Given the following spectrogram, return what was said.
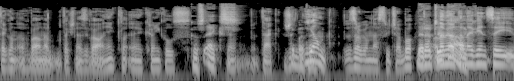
tak on, chyba ona tak się nazywała, nie? E, Chronicles, z X. tak, że Chyba tak. ją zrobią na Switcha, bo ona miała tam tak. najwięcej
